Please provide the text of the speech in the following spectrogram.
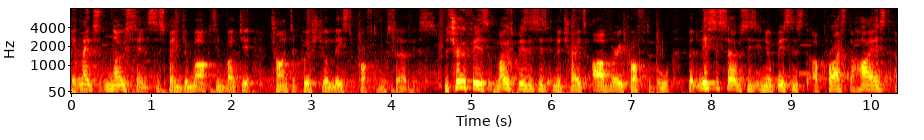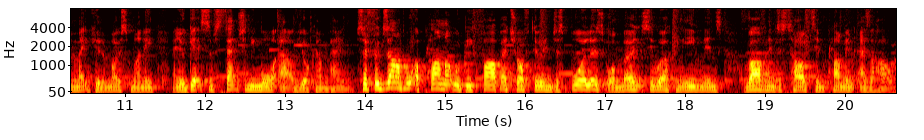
It makes no sense to spend your marketing budget trying to push your least profitable service. The truth is, most businesses in the trades are very profitable, but list the services in your business that are priced the highest and make you the most money, and you'll get substantially more out of your campaign. So, for example, a plumber would be far better off doing just boilers or emergency work in the evenings rather than just targeting plumbing as a whole.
